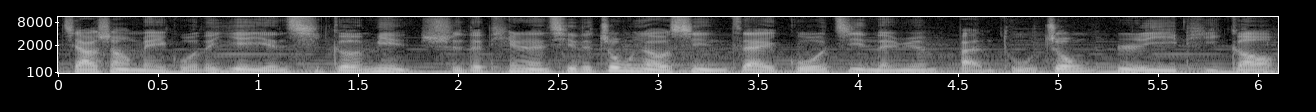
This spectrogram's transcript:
加上美国的页岩气革命，使得天然气的重要性在国际能源版图中日益提高。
